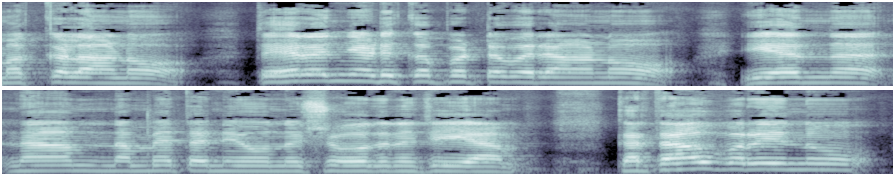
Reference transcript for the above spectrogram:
മക്കളാണോ? തിരഞ്ഞെടുക്കപ്പെട്ടവരാണോ? എന്ന് നാം നമ്മെ തന്നെ ഒന്ന് ശോധന ചെയ്യാം. കർത്താവ് പറയുന്നു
